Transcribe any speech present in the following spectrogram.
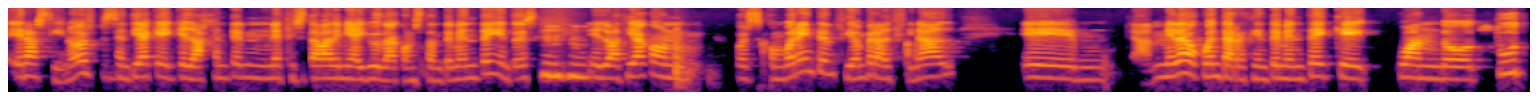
era así, ¿no? Sentía que, que, la gente necesitaba de mi ayuda constantemente y entonces lo hacía con, pues, con buena intención, pero al final me he dado cuenta recientemente que cuando tú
